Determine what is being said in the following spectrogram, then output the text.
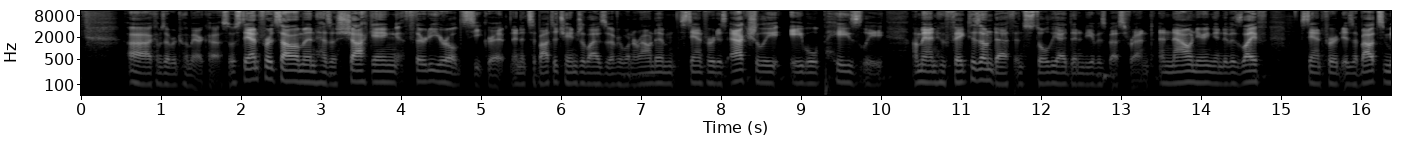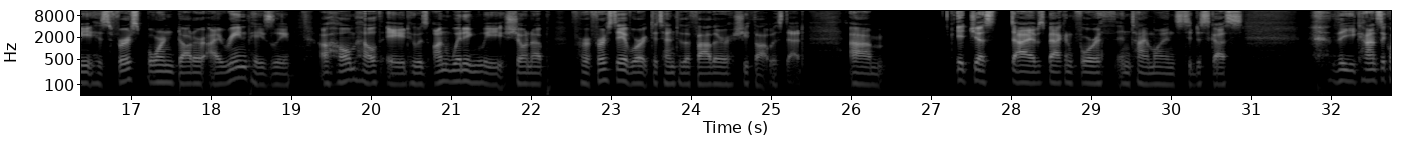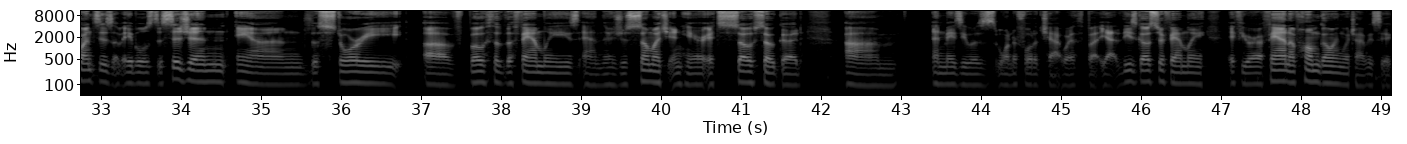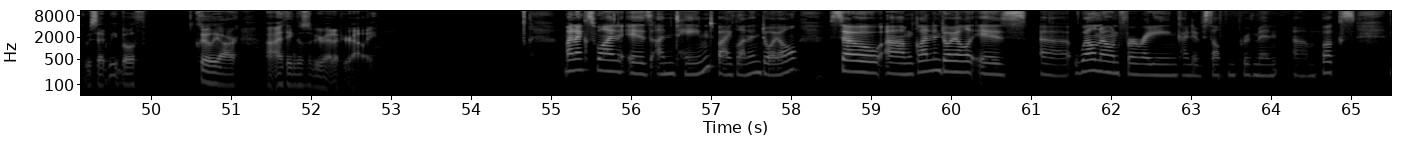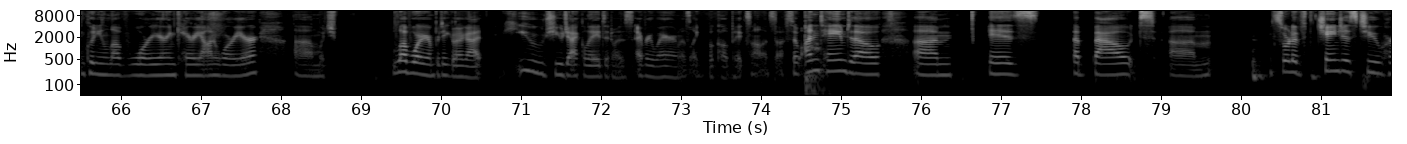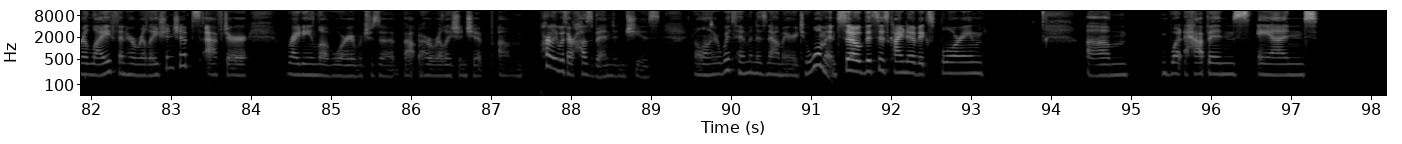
uh, comes over to America. So Stanford Solomon has a shocking 30 year old secret, and it's about to change the lives of everyone around him. Stanford is actually Abel Paisley, a man who faked his own death and stole the identity of his best friend. And now, nearing the end of his life, Stanford is about to meet his firstborn daughter, Irene Paisley, a home health aide who has unwittingly shown up for her first day of work to tend to the father she thought was dead. Um, it just dives back and forth in timelines to discuss the consequences of Abel's decision and the story of both of the families. And there's just so much in here. It's so, so good. Um, and Maisy was wonderful to chat with. But yeah, these ghosts are family. If you're a fan of homegoing, which obviously, like we said, we both clearly are, uh, I think this will be right up your alley. My next one is Untamed by Glennon Doyle. So, um, Glennon Doyle is uh, well known for writing kind of self improvement um, books, including Love Warrior and Carry On Warrior, um, which Love Warrior in particular got huge, huge accolades and was everywhere and was like book club picks and all that stuff. So, Untamed, though, um, is about um, sort of changes to her life and her relationships after writing Love Warrior, which was about her relationship um, partly with her husband, and she is no longer with him and is now married to a woman. So this is kind of exploring um, what happens and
